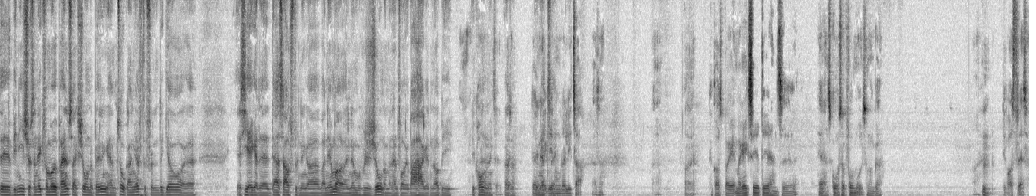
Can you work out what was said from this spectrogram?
Det Vinicius han ikke formået på hans aktion, og Bellingham to gange efterfølgende, det gjorde... Uh, jeg siger ikke, at øh, deres afslutninger var nemmere i nemmere positioner, men han får jo bare hakket den op i, i krogen, ja, ikke? Altså, det er, det er ikke nogen, der lige tager. Altså. Ja. Nej. Det kan også bare, man kan ikke se, at det er hans, øh, ja, han scorer så få mål, som han gør. Nej. Hmm. Det var også flasser.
